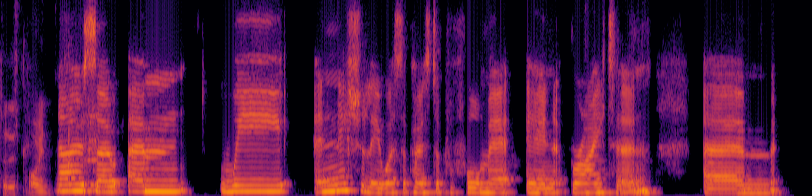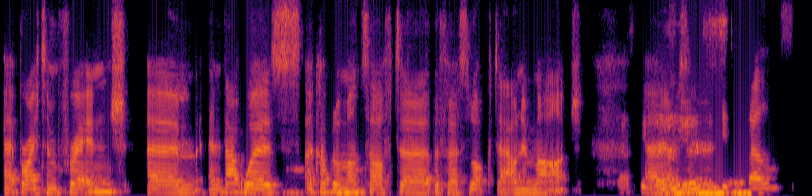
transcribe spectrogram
to this point? No, so um, we initially were supposed to perform it in Brighton um, at Brighton Fringe, um, and that was a couple of months after the first lockdown in March. That's Um, because so- Isabel's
